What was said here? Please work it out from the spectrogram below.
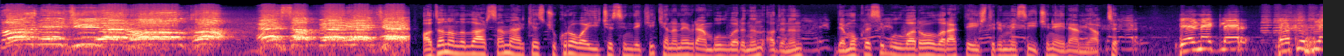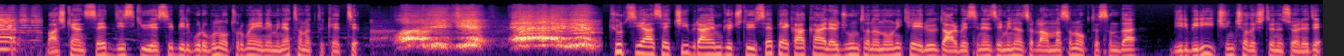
Darbeciler halka hesap verecek. Adanalılarsa Merkez Çukurova ilçesindeki Kenan Evren Bulvarı'nın adının Demokrasi Bulvarı olarak değiştirilmesi için eylem yaptı. Dernekler, vakıflar, Başkent ise disk üyesi bir grubun oturma eylemine tanıklık etti. 12 Eylül. Kürt siyasetçi İbrahim Güçlü ise PKK ile Cunta'nın 12 Eylül darbesine zemin hazırlanması noktasında birbiri için çalıştığını söyledi.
